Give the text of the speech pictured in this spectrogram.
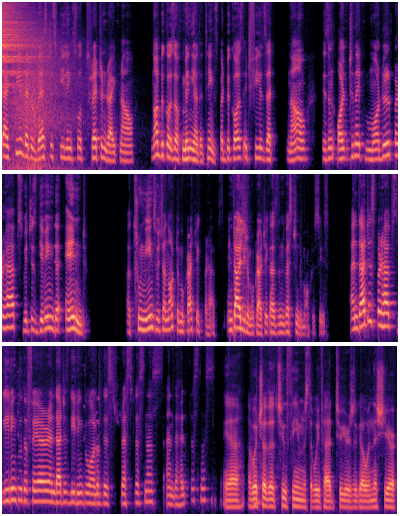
I feel that the West is feeling so threatened right now, not because of many other things, but because it feels that now there's an alternate model, perhaps, which is giving the end uh, through means which are not democratic, perhaps, entirely democratic, as in Western democracies. And that is perhaps leading to the fear, and that is leading to all of this restlessness and the helplessness. Yeah, which are the two themes that we've had two years ago and this year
